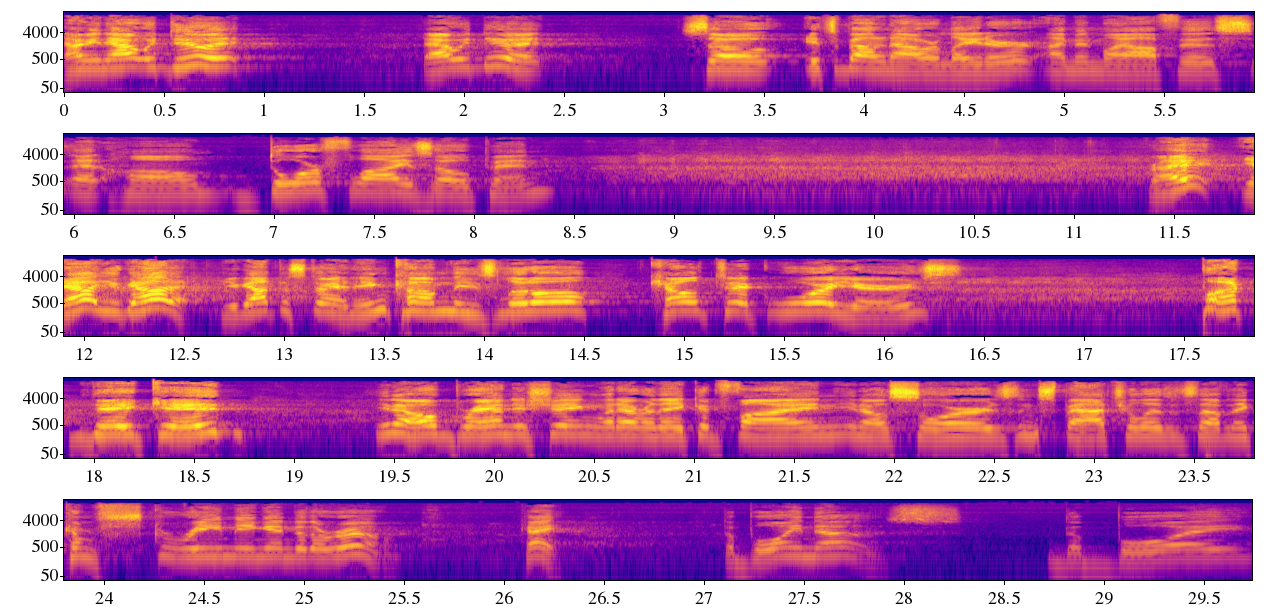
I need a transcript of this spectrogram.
I mean, that would do it. That would do it. So it's about an hour later. I'm in my office at home. Door flies open. Right? Yeah, you got it. You got the story. And in come these little Celtic warriors, buck naked, you know, brandishing whatever they could find, you know, swords and spatulas and stuff. And they come screaming into the room. Okay. The boy knows. The boy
